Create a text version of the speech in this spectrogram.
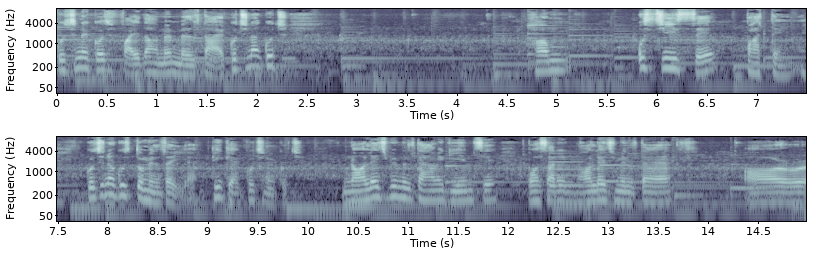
कुछ ना कुछ फ़ायदा हमें मिलता है। कुछ ना कुछ हम उस चीज़ से पाते हैं। कुछ ना कुछ तो मिलता ही है, ठीक है? कुछ ना कुछ। नॉलेज भी मिलता है हमें गेम से, बहुत सारे नॉलेज मिलते हैं और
